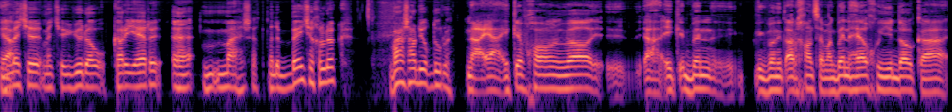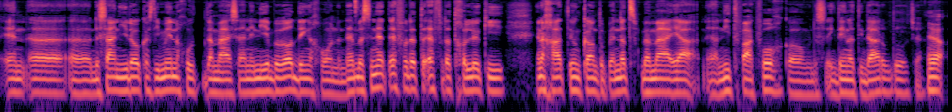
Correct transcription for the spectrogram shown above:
ja. met je, met je judo-carrière. maar hij zegt, met een beetje geluk Waar zou die op doelen? Nou ja, ik heb gewoon wel... Ja, ik ben... Ik wil niet arrogant zijn, maar ik ben een heel goede judoka. En uh, uh, er zijn judokas die minder goed dan mij zijn. En die hebben wel dingen gewonnen. Dan hebben ze net even dat, even dat gelukkie. En dan gaat het hun kant op. En dat is bij mij ja, ja, niet vaak voorgekomen. Dus ik denk dat hij daarop doelt, ja. ja.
